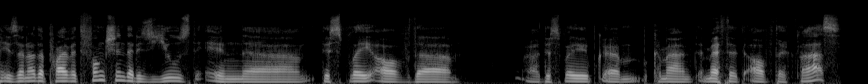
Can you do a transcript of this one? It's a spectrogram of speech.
is another private function that is used in uh, display of the uh, display um, command method of the class.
